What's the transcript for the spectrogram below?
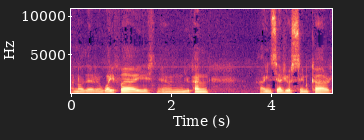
another Wi-Fi and you can uh, insert your SIM card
